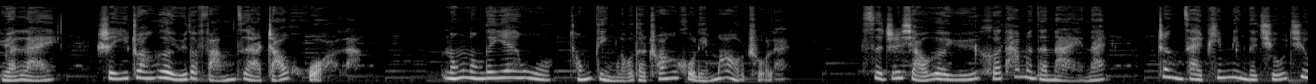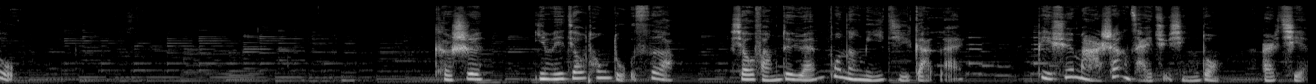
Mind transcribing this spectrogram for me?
原来是一幢鳄鱼的房子着火了，浓浓的烟雾从顶楼的窗户里冒出来。四只小鳄鱼和他们的奶奶正在拼命的求救。可是，因为交通堵塞，消防队员不能立即赶来，必须马上采取行动，而且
